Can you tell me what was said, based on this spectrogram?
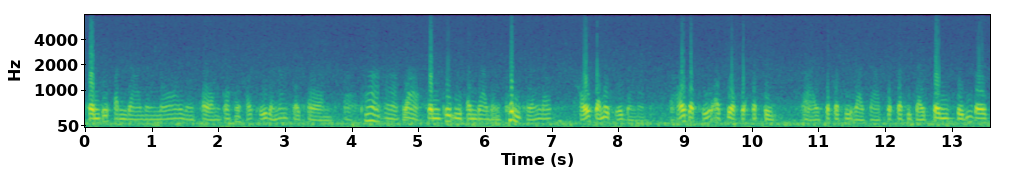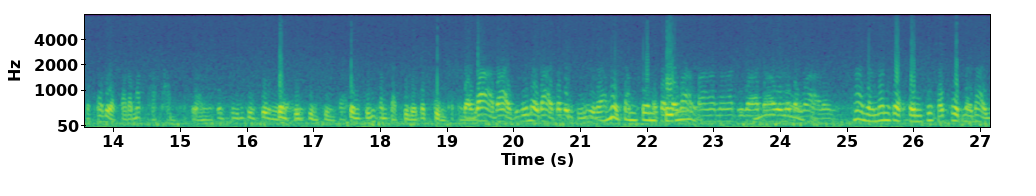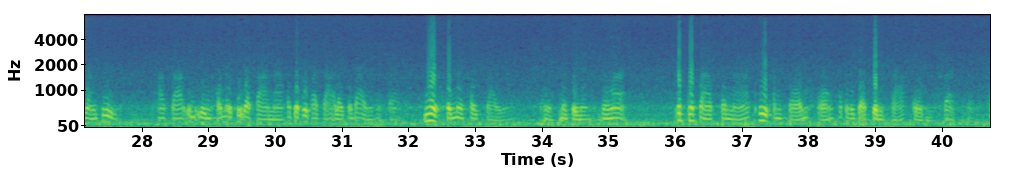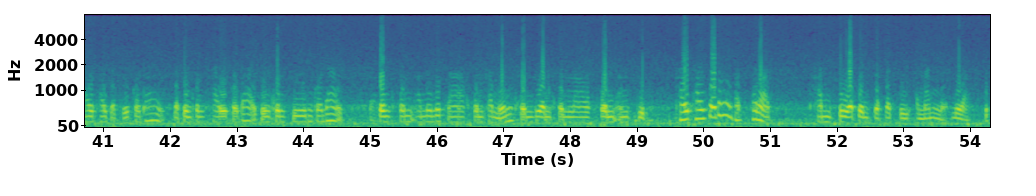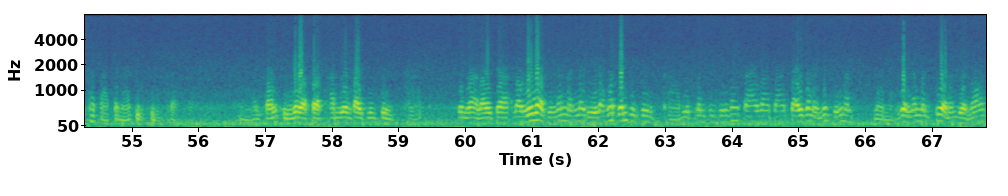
คนที่ปัญญายังน้อยยังอ่อนก็ให้เขาถืออย่างนั้นไปก่อนถ้าหากว่าคนที่มีปัญญาอย่างเข้มแข็งแล้วเขาจะไม่ถืออย่างนั้น เขาจะถือเอาตัวปกติกายปกติวาจาปกติใจเป็นศีลโดยเฉพาะเรื่องปรมัตถธรรม ตัวนี้เป็นศีลจริงๆเป็นศีลจริงๆเป็นศีลกำจัดกิเลสกลุ่มแต่ว่าได้ทีนี้ไม่ได้ก็เป็นศีลอยู่แล้วไม่จำเป็นศีลว่าปานาติวาดาวไม่ต้องว่าอะไรถ้าอย่างนั้นก็คนที่เขาพูดไม่ได้อย่างที่ภาษาอื่นๆเขาไม่พูดว่าปานาเขาจะพูดภาษาอะไรก็ได้นะครับเมื่อคนไม่เข้าใจมันเป็นนั้นดังว่าพุทธศาสนาที่คำสอนของพระพุทธเจ้าเป็นสากลใครใครจะถือก็ได้ จะเป็นคนไทยก็ได้ เป็นคนจีนก็ได้ เป็นคนอเมริกา คนเขมรคนดวนคนลาวคนอังกฤษใครใครก็ได้ครับถ้าดทำตัวเป็นปกติอันนั้นแหละเรียกว่าพุทธศาสนาจริงๆครับของสิ่งเรียกว่าทำลงไปจริงๆเช่นว่าเราจะเรารู้ว่าสิ่งนั้นมันไม่ดีเรางดเว้นจริงๆหยุดมันจริงๆทั้งกายวาจาใจก็ไม่นึกถึงมันเรื่องนั้นมันชั่วมันเดือดร้อน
